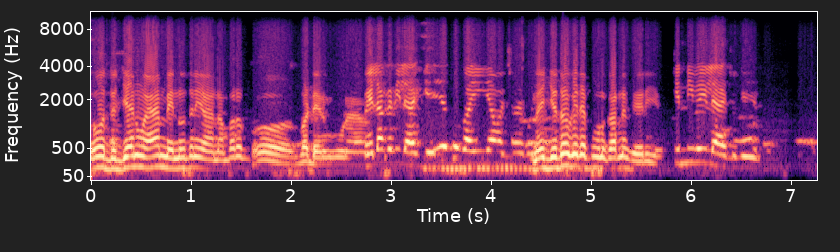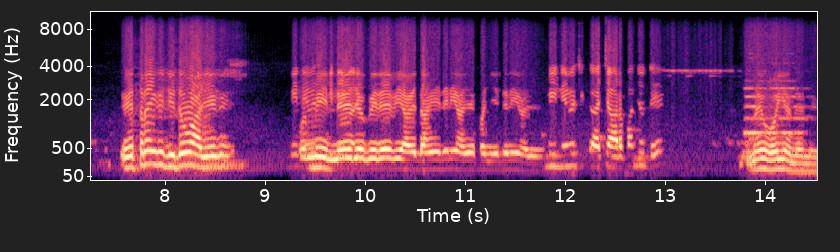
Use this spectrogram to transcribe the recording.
ਉਹ ਦੂਜੇ ਨੂੰ ਆਇਆ ਮੈਨੂੰ ਤਾਂ ਨਹੀਂ ਆਇਆ ਨੰਬਰ ਉਹ ਵੱਡੇ ਨੂੰ ਫੋਨ ਆਇਆ। ਪਹਿਲਾਂ ਕਦੀ ਲੈ ਕੇ ਗਏ ਤੂੰ ਗਾਈ ਜਾਂ ਕੋਈ ਨਹੀਂ ਜਦੋਂ ਕਿਤੇ ਫੋਨ ਕਰਨੇ ਫੇਰ ਹੀ ਹੈ ਕਿੰਨੀ ਵਾਰੀ ਲੈ ਚੁੱਕੀ ਹੈ ਇਸ ਤਰ੍ਹਾਂ ਹੀ ਕਿ ਜਦੋਂ ਆ ਜਾਏਗੇ। ਕੋਈ ਮਹੀਨੇ ਵਿੱਚ ਮਹੀਨੇ ਜੋ ਕਿਤੇ ਵੀ ਆਏ 10 ਦਿਨ ਹੀ ਆ ਜਾਏ 5 ਦਿਨ ਹੀ ਆ ਜਾਏ। ਮਹੀਨੇ ਵਿੱਚ ਕ- ਚਾਰ ਪੰਜ ਹੁੰਦੇ ਨਹੀਂ ਹੋ ਹੀ ਜਾਂਦੇ ਨੇ।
